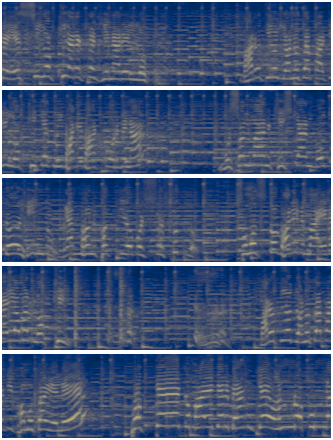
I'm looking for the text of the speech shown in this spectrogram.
একটা এসসি লক্ষ্মী আর একটা জেনারেল লক্ষ্মী। ভারতীয় জনতা পার্টি লক্ষ্মীকে দুই ভাগে ভাগ করবে না। মুসলমান, খ্রিস্টান, বৌদ্ধ, হিন্দু, ব্রাহ্মণ, ক্ষত্রিয়, বৈশ্য শূদ্র সমস্ত ঘরের মায়েরাই আমার লক্ষ্মী। ভারতীয় জনতা পার্টি ক্ষমতায় এলে প্রত্যেক মায়েদের ব্যাংকে অন্নপূর্ণা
